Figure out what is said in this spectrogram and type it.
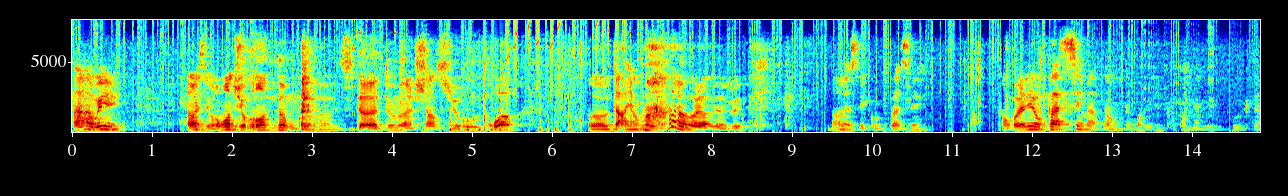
ah oui, ah ouais, c'est vraiment du random quoi. Si t'as deux machins sur euh, trois, euh, t'as rien. voilà, bien joué. Non mais c'est cool de passer. On va aller au passé maintenant. 3 minutes pour le oh, putain.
